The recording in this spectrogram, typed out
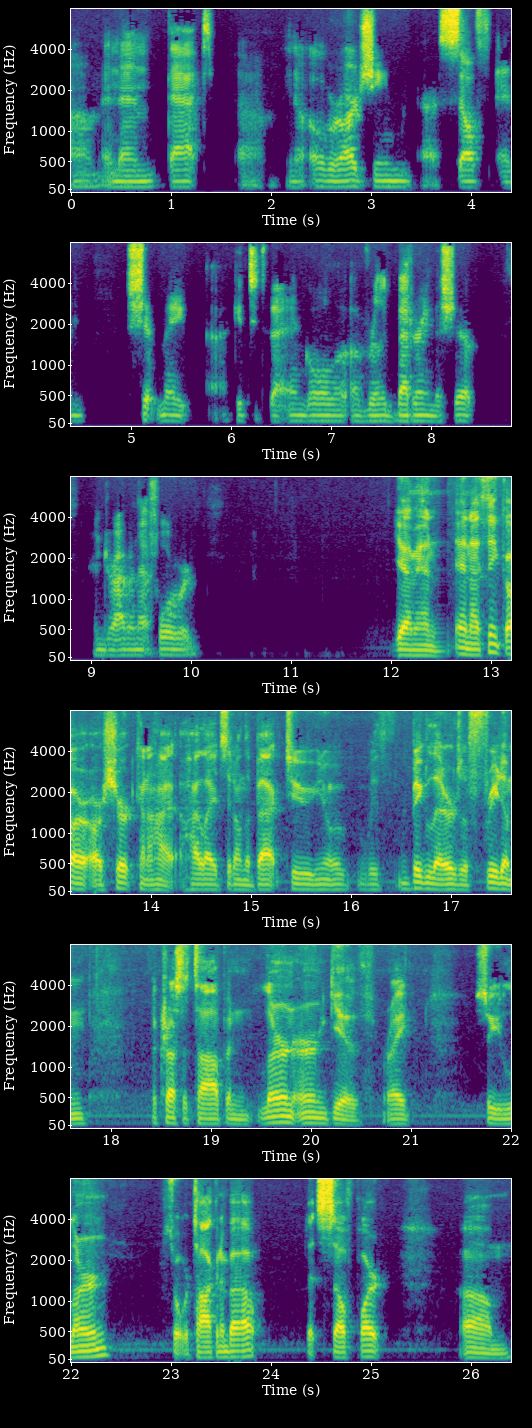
Um, and then that um, you know overarching uh, self and shipmate uh, gets you to that end goal of really bettering the ship and driving that forward yeah, man. And I think our, our shirt kind of hi- highlights it on the back too, you know, with big letters of freedom across the top and learn, earn, give, right? So you learn, that's what we're talking about, that self part. Um,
